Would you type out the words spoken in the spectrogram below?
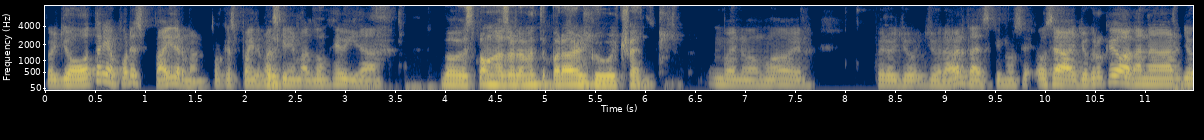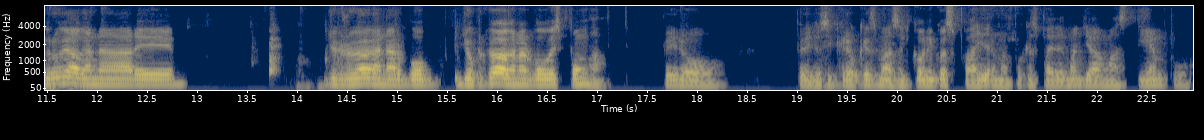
pero yo votaría por Spider-Man, porque Spider-Man Pues- tiene más longevidad. Bob Esponja solamente para ver el Google Trends. Bueno, vamos a ver. Pero yo, yo la verdad es que no sé. O sea, yo creo que va a ganar, yo creo que va a ganar, eh, yo creo que va a ganar Bob, yo creo que va a ganar Bob Esponja. Pero, pero yo sí creo que es más icónico Spider-Man, porque Spider-Man lleva más tiempo.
